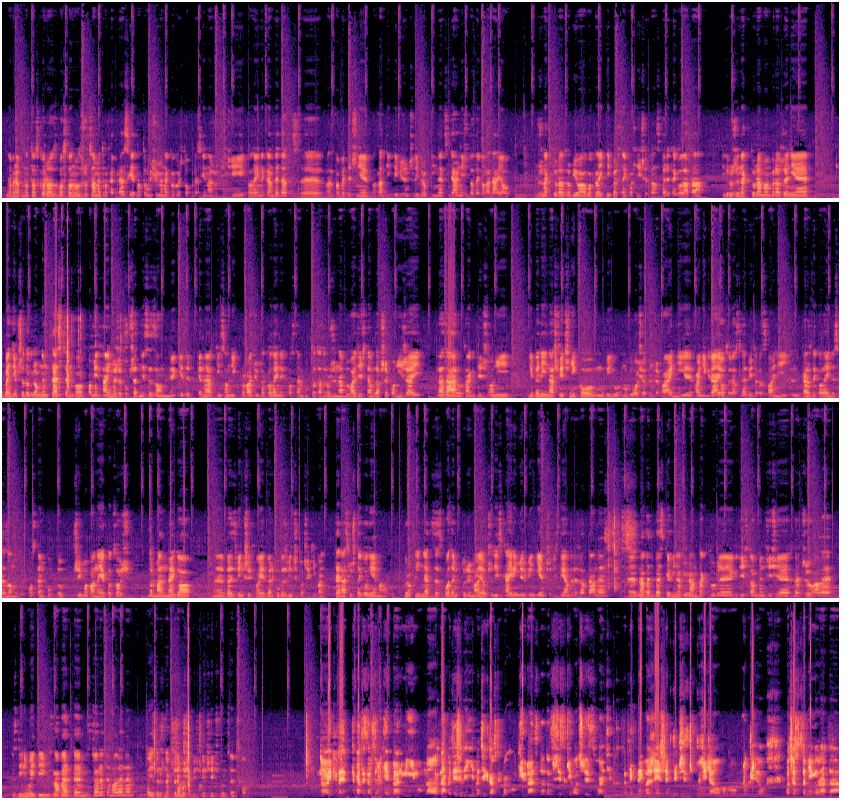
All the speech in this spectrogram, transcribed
Dobra, no to skoro z Bostonu zrzucamy trochę presję, no to musimy na kogoś tą presję narzucić. I kolejny kandydat e, alfabetycznie w Atlantic Division, czyli Brooklyn Nets, idealnie się do tego nadają. Drużyna, która zrobiła obok LA Clippers najgłośniejsze transfery tego lata. I drużyna, która mam wrażenie będzie przed ogromnym testem, bo pamiętajmy, że poprzednie sezony, kiedy Kenny Atkinson ich prowadził do kolejnych postępów, to ta drużyna była gdzieś tam zawsze poniżej radaru, tak? Gdzieś oni nie byli na świeczniku, mówiło, mówiło się o tym, że fajni, fajnie grają, coraz lepiej, coraz fajniej i ten każdy kolejny sezon postępów był przyjmowany jako coś normalnego, e, bez większych fajerwerków, bez większych oczekiwań. Teraz już tego nie ma. Brooklyn Nets ze składem, który mają, czyli z Kyrie Irvingiem, czyli z DeAndre Jordanem, e, nawet bez Kevina Duranta, który gdzieś tam będzie się leczył, ale z Dean Whittim, z Lavertem, z Jaretem Allenem, to jest drużyna, która musi być w pierwszej czwórce wschodu. No i tutaj chyba to jest absolutnie plan minimum. No, nawet jeżeli nie będzie grał w tym roku Durant, no to wszystkie oczy, słuchajcie, no to jest najważniejsze w tym wszystkim, co się działo wokół Brooklynu podczas ostatniego lata,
